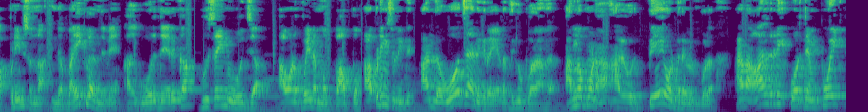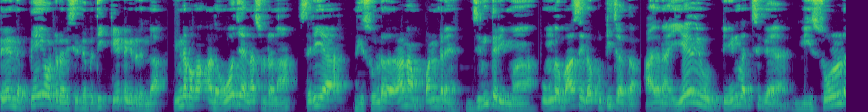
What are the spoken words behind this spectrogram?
அப்படின்னு சொன்னா இந்த பைக்ல இருந்தவன் அதுக்கு ஒருத்தன் இருக்கான் ஹுசைன் ஓஜா. அவனை போய் நம்ம பார்ப்போம் அப்படின்னு சொல்லிட்டு அந்த ஓஜா இருக்கிற இடத்துக்கு போறாங்க. அங்க போனா அவன் ஒரு பேய் ஓட்டுறவன் போல. ஆனா ஆல்ரெடி ஒருத்தன் போயிட்டு இந்த பேய் ஓட்டுற விஷயத்தை பத்தி கேட்டுக்கிட்டு இருந்தா இந்த பக்கம் அந்த ஓஜா என்ன சொல்றானா சரியா நீ சொல்றதெல்லாம் நான் பண்றேன். ஜின் தெரியுமா? உங்க பாஷையில குட்டிச்சாத்தான். அதை நான் ஏவி விட்டேன்னு வச்சுக்க நீ சொல்ற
